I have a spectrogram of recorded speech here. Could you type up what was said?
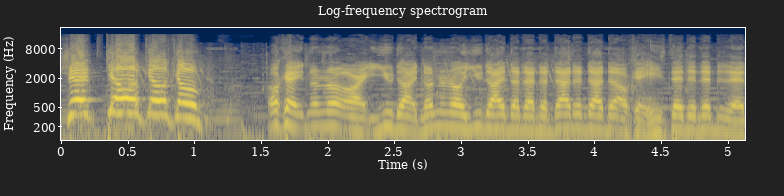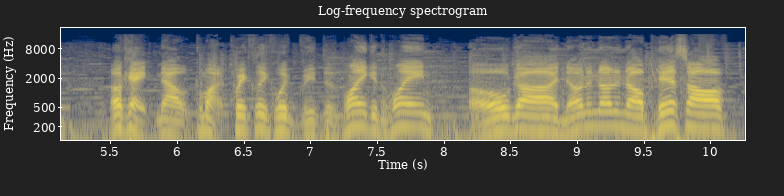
shit, kill him, kill him, kill him. Okay, no, no, all right, you died. No, no, no, you died, died, died, died, died, died, died. Okay, he's dead, dead, dead, dead. Okay, now, come on, quickly, quickly, get the plane, get the plane. Oh god, no, no, no, no, no, piss off.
